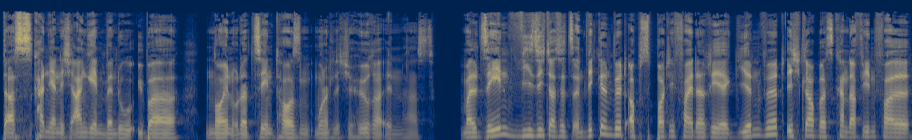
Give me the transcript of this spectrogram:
das kann ja nicht angehen, wenn du über neun oder zehntausend monatliche HörerInnen hast. Mal sehen, wie sich das jetzt entwickeln wird, ob Spotify da reagieren wird. Ich glaube, es kann da auf jeden Fall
